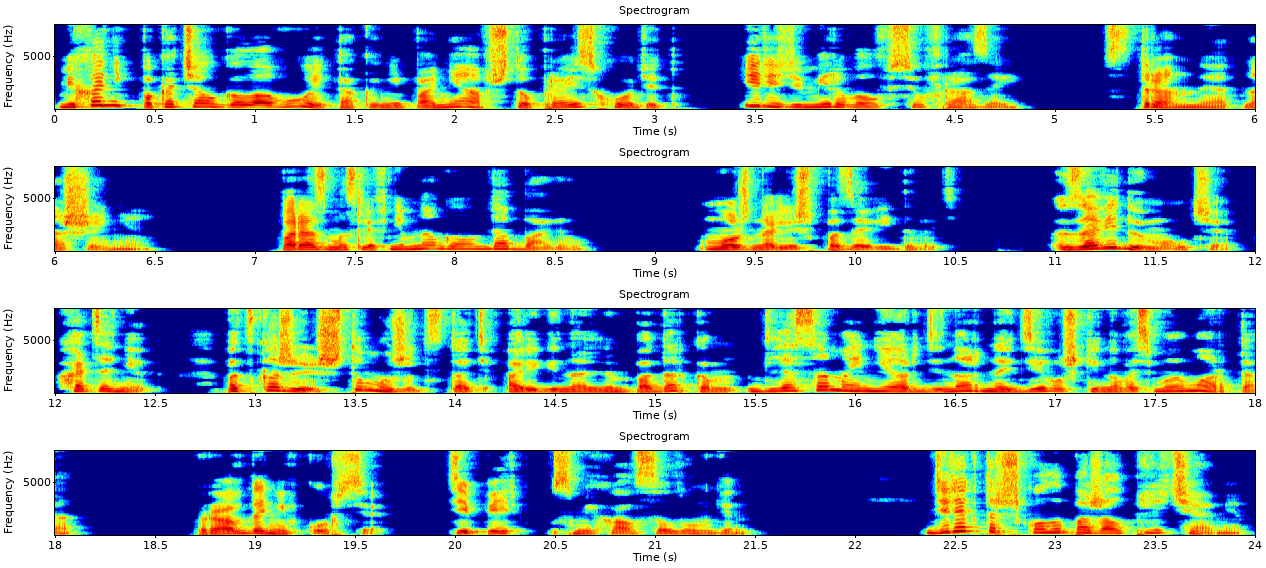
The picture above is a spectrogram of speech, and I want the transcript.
Механик покачал головой, так и не поняв, что происходит, и резюмировал все фразой. Странные отношения. Поразмыслив немного, он добавил. Можно лишь позавидовать. Завидуй молча. Хотя нет. Подскажи, что может стать оригинальным подарком для самой неординарной девушки на 8 марта? Правда не в курсе? Теперь усмехался Лунгин. Директор школы пожал плечами.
